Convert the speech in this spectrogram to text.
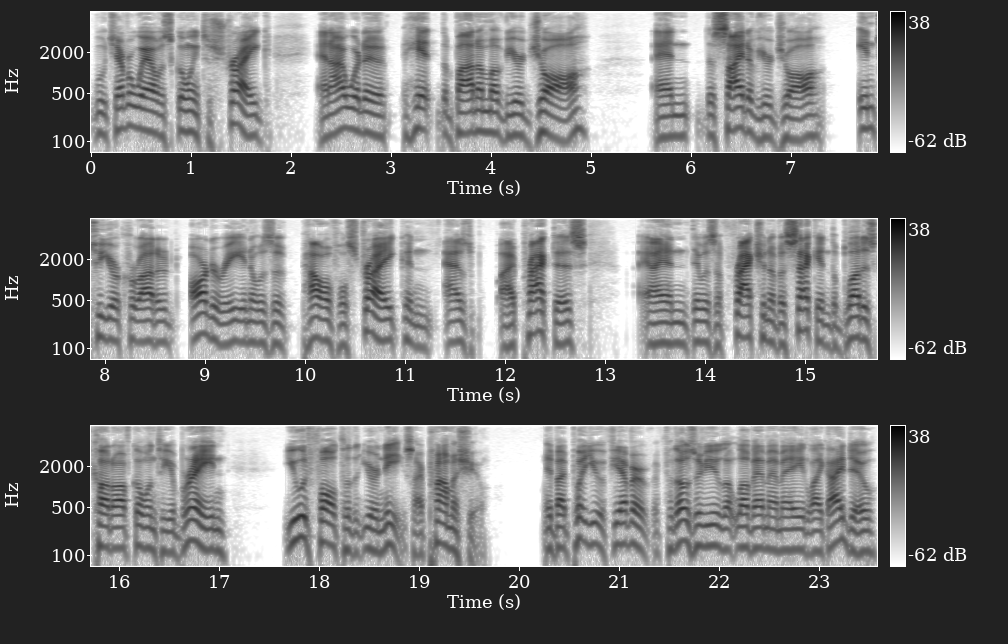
whichever way I was going to strike, and I were to hit the bottom of your jaw and the side of your jaw into your carotid artery, and it was a powerful strike. And as I practice, and there was a fraction of a second, the blood is cut off going to your brain you would fall to the, your knees. I promise you. If I put you, if you ever, for those of you that love MMA like I do,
